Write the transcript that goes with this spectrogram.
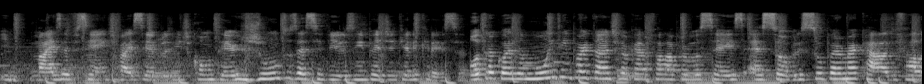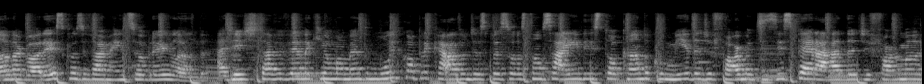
e mais eficiente vai ser pra gente conter juntos esse vírus e impedir que ele cresça. Outra coisa muito importante que eu quero falar pra vocês é sobre supermercado, falando agora exclusivamente sobre a Irlanda. A gente tá vivendo aqui um momento muito complicado onde as pessoas estão saindo e estocando comida de forma desesperada, de forma...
